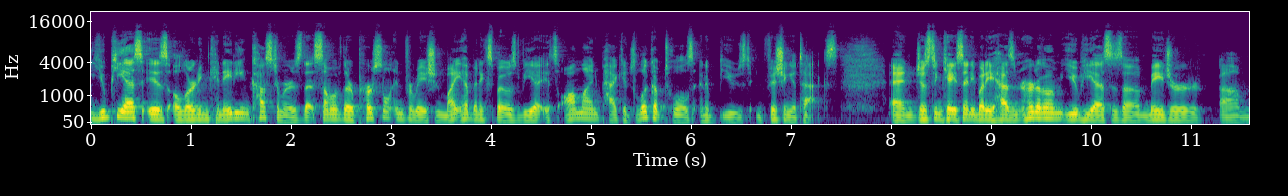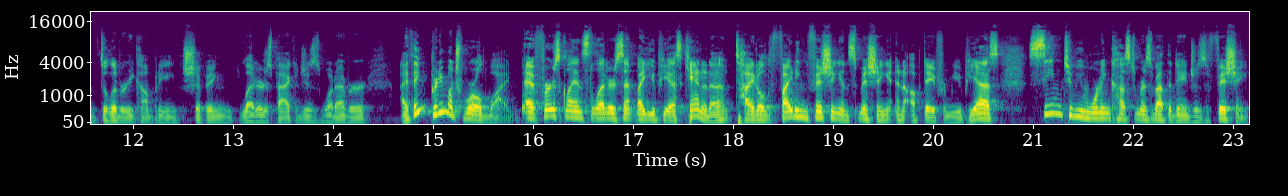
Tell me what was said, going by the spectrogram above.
UPS is alerting Canadian customers that some of their personal information might have been exposed via its online package lookup tools and abused in phishing attacks. And just in case anybody hasn't heard of them, UPS is a major um, delivery company, shipping letters, packages, whatever. I think pretty much worldwide. At first glance, the letter sent by UPS Canada, titled Fighting Phishing and Smishing, an update from UPS, seemed to be warning customers about the dangers of phishing.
